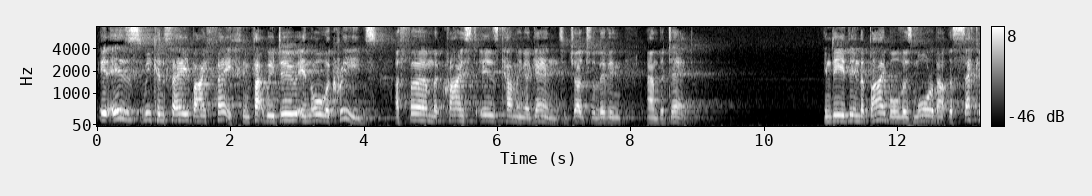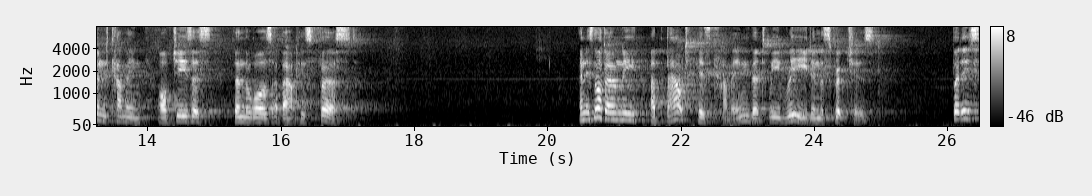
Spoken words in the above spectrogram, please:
It is, we can say, by faith. In fact, we do in all the creeds affirm that Christ is coming again to judge the living and the dead. Indeed, in the Bible, there's more about the second coming of Jesus than there was about his first. And it's not only about his coming that we read in the scriptures, but it's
